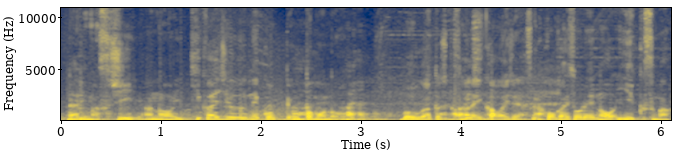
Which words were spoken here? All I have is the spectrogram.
になりますしあの機械獣猫ってお供の防具があったじゃないですか。あれ可愛いじゃないですか。今回それの EX 版。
